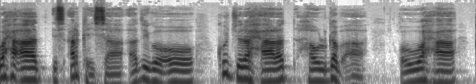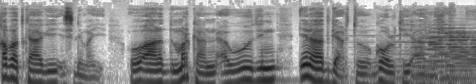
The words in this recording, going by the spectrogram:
waxa aad is arkaysaa adiga oo ku jira xaalad howlgab ah oo waxaa qabadkaagii isdhimay oo aanad markaan awoodin inaad gaarto goolkii aad lahayd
